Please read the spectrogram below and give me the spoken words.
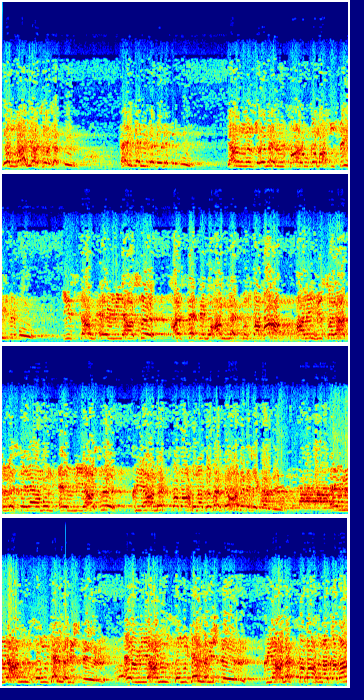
vallahi açılacaktır. Her devirde böyledir bu. Yalnız Ömer Faruk'a mahsus değildir bu. İslam evliyası Hazreti Muhammed Mustafa aleyhissalatu vesselamın evliyası kıyamet sabahına kadar devam edeceklerdir. Evliyanın sonu gelmemiştir. Evliyanın sonu gelmemiştir. Kıyamet sabahına kadar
